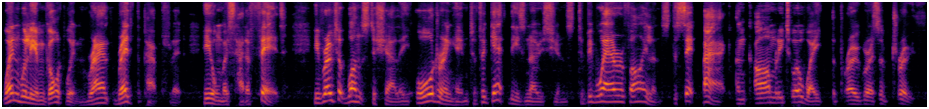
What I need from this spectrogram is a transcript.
When William Godwin ran, read the pamphlet, he almost had a fit. He wrote at once to Shelley, ordering him to forget these notions, to beware of violence, to sit back and calmly to await the progress of truth.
